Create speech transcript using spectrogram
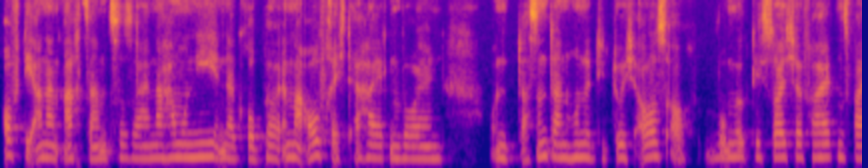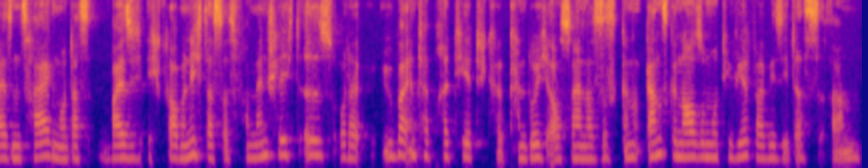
auf die anderen achtsam zu sein, eine Harmonie in der Gruppe immer aufrechterhalten wollen. Und das sind dann Hunde, die durchaus auch womöglich solche Verhaltensweisen zeigen. Und das weiß ich, ich glaube nicht, dass das vermenschlicht ist oder überinterpretiert. Kann durchaus sein, dass es ganz genauso motiviert war, wie sie das ähm,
